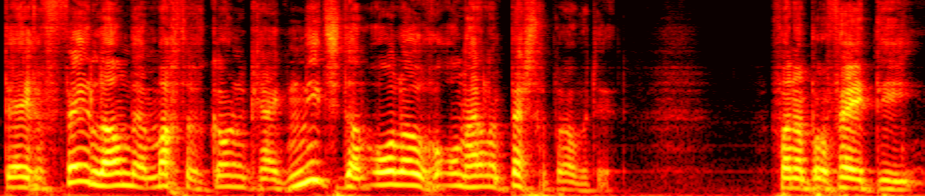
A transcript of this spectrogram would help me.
tegen veel landen en machtige koninkrijk niets dan oorlogen, onheil en pest geprofiteerd. Van een profeet die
